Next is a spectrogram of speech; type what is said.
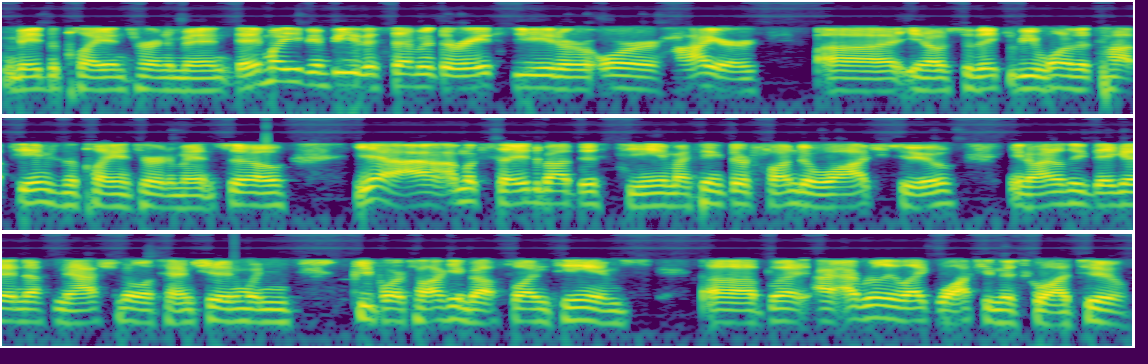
made the play in tournament they might even be the seventh or eighth seed or or higher uh, you know, so they could be one of the top teams in the play-in tournament. So, yeah, I'm excited about this team. I think they're fun to watch too. You know, I don't think they get enough national attention when people are talking about fun teams, uh, but I, I really like watching this squad too.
